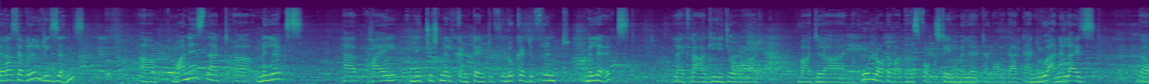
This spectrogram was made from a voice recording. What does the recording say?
There are several reasons. Um, one is that uh, millets have high nutritional content. If you look at different millets like ragi, jowar, bajra, and a whole lot of others, foxtail millet, and all that, and you analyze the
